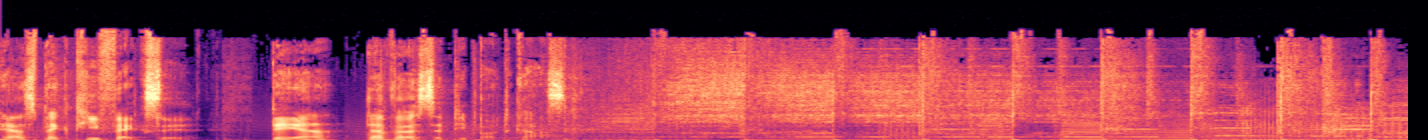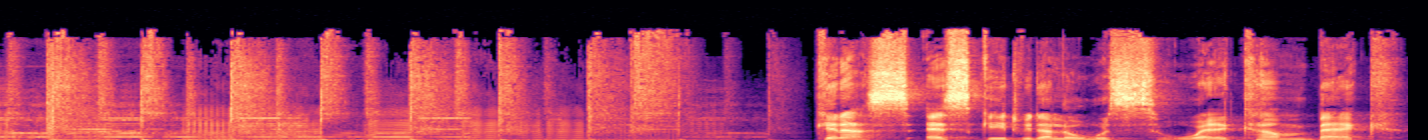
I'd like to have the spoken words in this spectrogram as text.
Perspektivwechsel, der Diversity Podcast. Kinders, es geht wieder los. Welcome back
